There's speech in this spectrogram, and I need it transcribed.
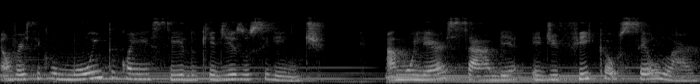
É um versículo muito conhecido que diz o seguinte: A mulher sábia edifica o seu lar,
